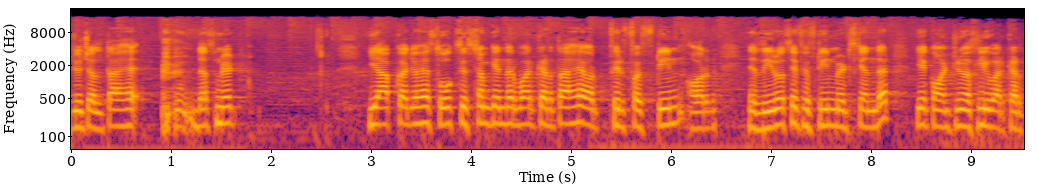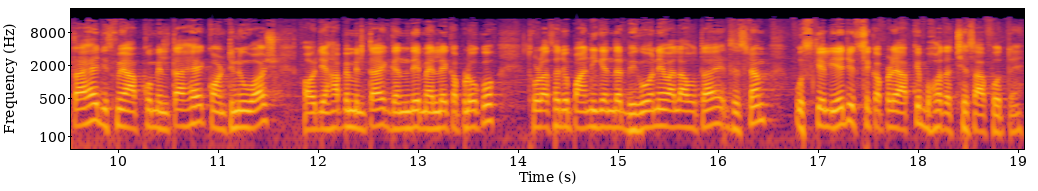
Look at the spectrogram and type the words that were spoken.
जो चलता है 10 मिनट, ये आपका जो है सोक सिस्टम के अंदर वर्क करता है और फिर 15 और ज़ीरो से 15 मिनट्स के अंदर ये कॉन्टीन्यूसली वर्क करता है, जिसमें आपको मिलता है कॉन्टिन्यू वॉश और यहाँ पे मिलता है गंदे मैले कपड़ों को। थोड़ा सा जो पानी के अंदर भिगोने वाला होता है सिस्टम, उसके लिए जिससे कपड़े आपके बहुत अच्छे साफ़ होते हैं।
